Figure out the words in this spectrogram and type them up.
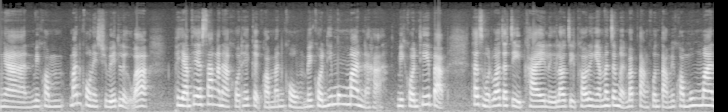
ำงาน มีความมั่นคงในชีวิต หรือว่าพยายามที่จะสร้างอนาคตให้เกิดความมั่นคง เป็นคนที่มุ่งมั่นนะคะ มีคนที่แบบ ถ้าสมมติว่าจะจีบใครหรือเราจีบเขาอะไรเงี้ย มันจะเหมือนแบบต่างคนต่างมีความมุ่งมั่น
